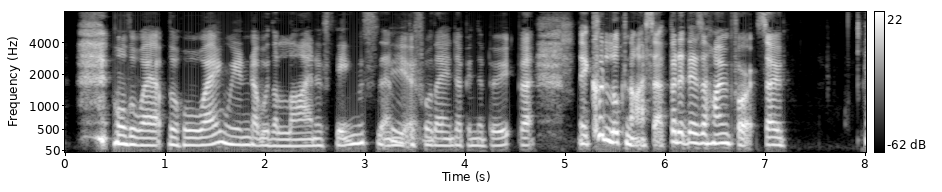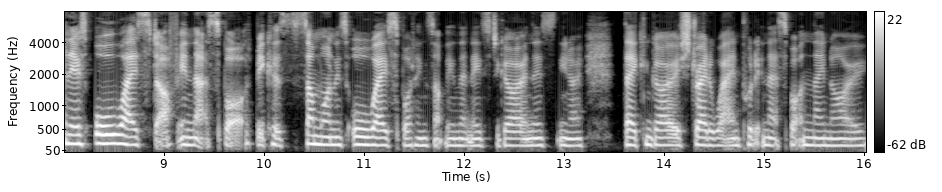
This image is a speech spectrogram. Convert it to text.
all the way up the hallway. We end up with a line of things um, yeah. before they end up in the boot. But it could look nicer, but there's a home for it. So and there's always stuff in that spot because someone is always spotting something that needs to go and there's you know they can go straight away and put it in that spot and they know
